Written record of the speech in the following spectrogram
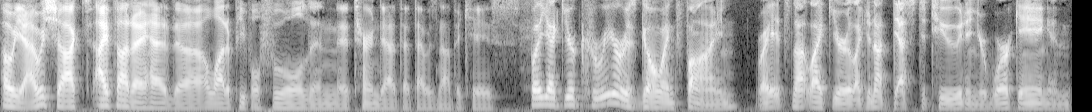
oh yeah, I was shocked. I thought I had uh, a lot of people fooled, and it turned out that that was not the case. But like your career is going fine, right? It's not like you're like you're not destitute and you're working and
